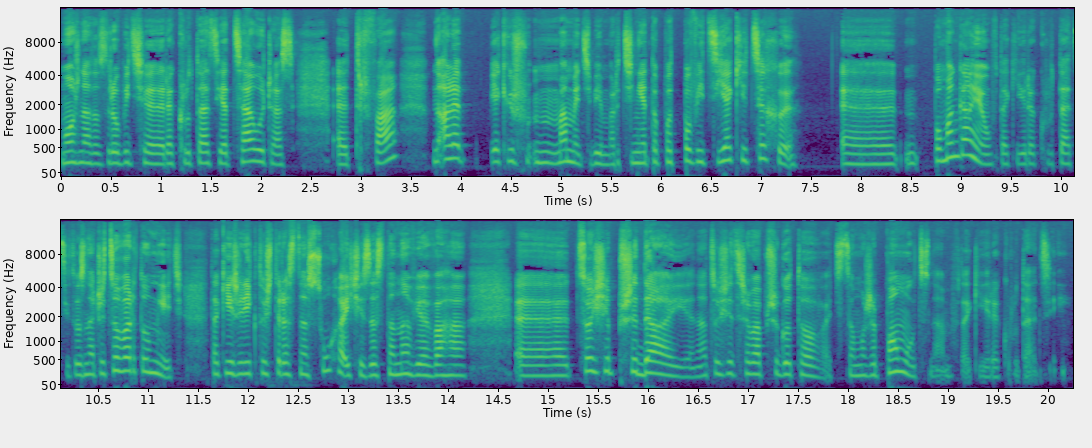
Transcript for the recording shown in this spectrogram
Można to zrobić. E, rekrutacja cały czas e, trwa. No ale jak już mamy Ciebie, Marcinie, to podpowiedz, jakie cechy e, pomagają w takiej rekrutacji? To znaczy, co warto mieć? Tak, jeżeli ktoś teraz nas słucha i się zastanawia, waha, e, co się przydaje, na co się trzeba przygotować, co może pomóc nam w takiej rekrutacji?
